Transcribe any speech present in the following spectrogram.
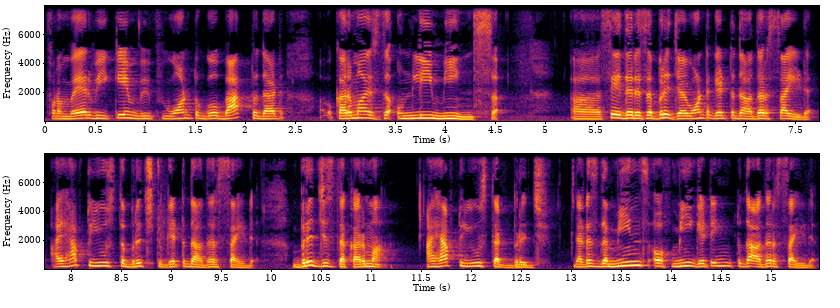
From where we came, if we want to go back to that, karma is the only means. Uh, say there is a bridge, I want to get to the other side. I have to use the bridge to get to the other side. Bridge is the karma. I have to use that bridge. That is the means of me getting to the other side.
